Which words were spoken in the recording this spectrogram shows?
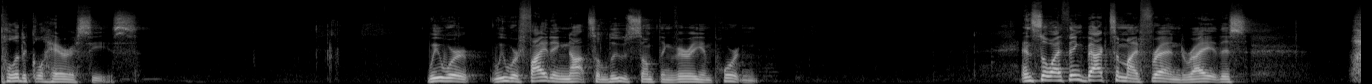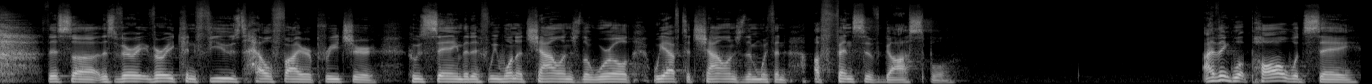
political heresies? We were, we were fighting not to lose something very important. And so I think back to my friend, right? This, this, uh, this very, very confused hellfire preacher who's saying that if we want to challenge the world, we have to challenge them with an offensive gospel. I think what Paul would say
